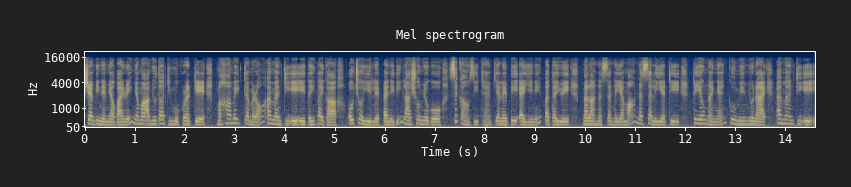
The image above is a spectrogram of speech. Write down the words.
ရှမ်းပြည်နယ်မြောက်ပိုင်းတွင်မြန်မာအမျိုးသားဒီမိုကရက်တစ်မဟာမိတ်တပ်မတော် MNDAA သိမ်းပိုက်ကအုပ်ချုပ်ရေးလက်ပန်းနေသည့်လာရှိုးမြို့ကိုစစ်ကောင်စီထံပြန်လည်ပေးအပ်ရေးနှင့်ပတ်သက်၍မတ်လ22ရက်မှ24ရက်ထိတရုတ်နိုင်ငံကူမင်းမြို့၌ MNDAA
